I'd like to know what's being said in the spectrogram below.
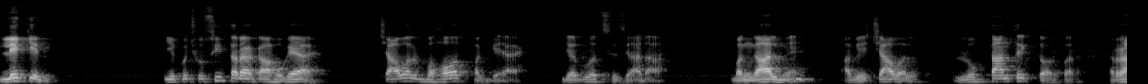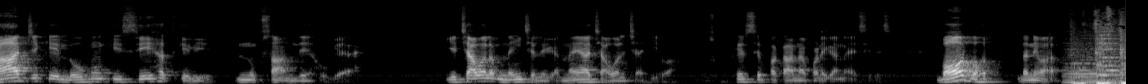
लेकिन ये कुछ उसी तरह का हो गया है। चावल बहुत पक गया है, ज़रूरत से ज़्यादा। बंगाल में अब ये चावल लोकतांत्रिक तौर पर राज्य के लोगों की सेहत के लिए नुकसानदेह हो गया है। ये चावल अब नहीं चलेगा, नया चावल चाहिए वहाँ। उसको फिर से पकाना पड़ेगा नए सिरे से। बहुत बहुत धन्यवाद।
